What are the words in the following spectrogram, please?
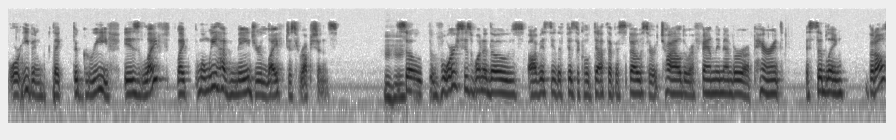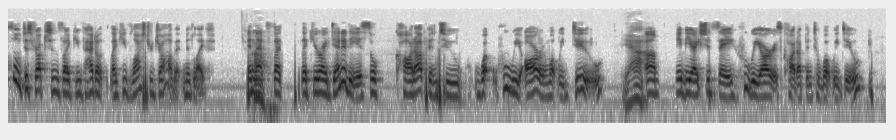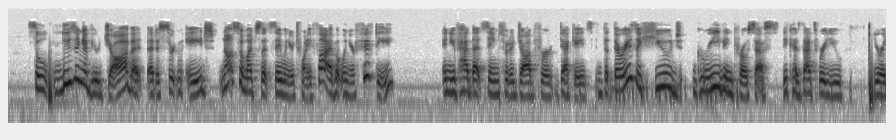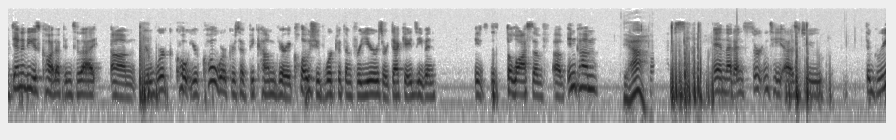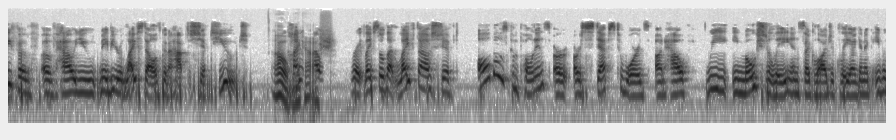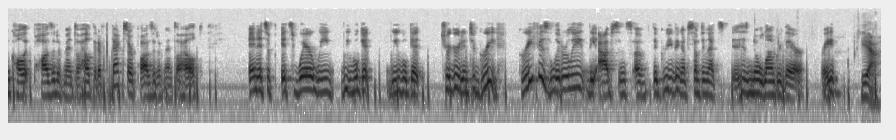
or even like the grief is life like when we have major life disruptions. Mm-hmm. So divorce is one of those, obviously the physical death of a spouse or a child or a family member or a parent, a sibling, but also disruptions like you've had a like you've lost your job at midlife. And oh. that's like like your identity is so caught up into what who we are and what we do. Yeah. Um, maybe I should say who we are is caught up into what we do. So losing of your job at, at a certain age, not so much let's say when you're 25, but when you're 50 and you've had that same sort of job for decades, that there is a huge grieving process because that's where you your identity is caught up into that. Um, your work co- your coworkers have become very close. You've worked with them for years or decades, even. It's the loss of, of income, yeah. and that uncertainty as to the grief of of how you maybe your lifestyle is going to have to shift huge Oh my kind how- gosh. right like so that lifestyle shift all those components are are steps towards on how we emotionally and psychologically i'm going to even call it positive mental health it affects our positive mental health and it's a, it's where we we will get we will get triggered into grief grief is literally the absence of the grieving of something that's is no longer there right Yeah.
